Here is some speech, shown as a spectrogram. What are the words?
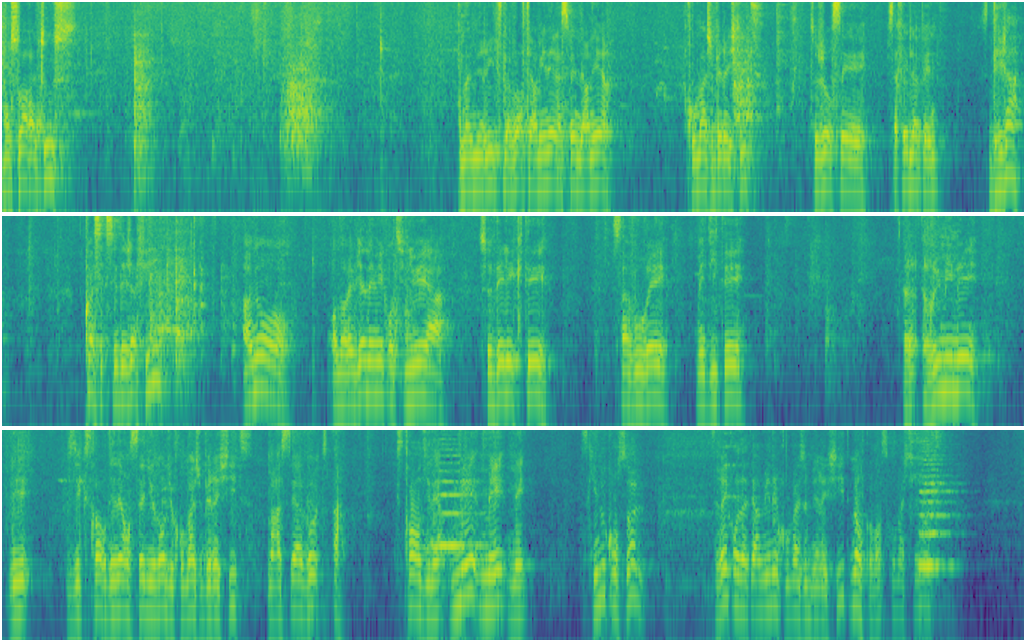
Bonsoir à tous. On a le mérite d'avoir terminé la semaine dernière Chumash Bereshit. Toujours, c'est, ça fait de la peine. Déjà Quoi, c'est, déjà fini? Ah non On aurait bien aimé continuer à se délecter, savourer, méditer, ruminer les extraordinaires enseignements du Chumash Bereshit, Maaseh Avot. Ah, extraordinaire. Mais, mais, mais, ce qui nous console, c'est vrai qu'on a terminé Chumash Bereshit, mais on commence Chumash Shemot.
